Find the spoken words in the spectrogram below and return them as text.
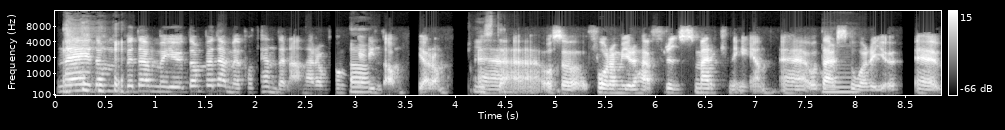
Nej, de bedömer ju de bedömer på tänderna när de fångar Ja. in dem. Gör de. Eh, och så får de ju det här frysmärkningen. Eh, och där Mm. står det ju eh,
